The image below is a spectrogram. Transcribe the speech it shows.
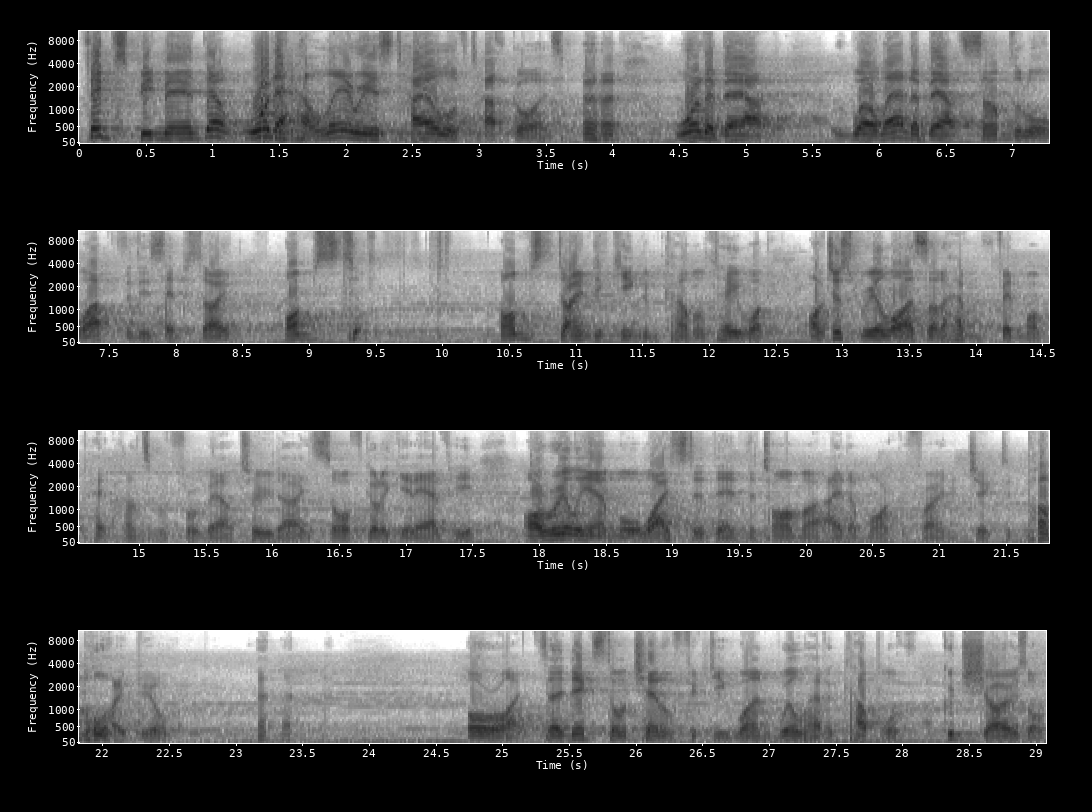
Thanks, Spin Man. That what a hilarious tale of tough guys. what about? Well, that about sums it all up for this episode. I'm st- I'm stoned to kingdom come. I'll tell you what. I've just realised that I haven't fed my pet huntsman for about two days, so I've got to get out of here. I really am more wasted than the time I ate a microphone injected Buffalo Bill. Alright, so next on Channel 51, we'll have a couple of good shows on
